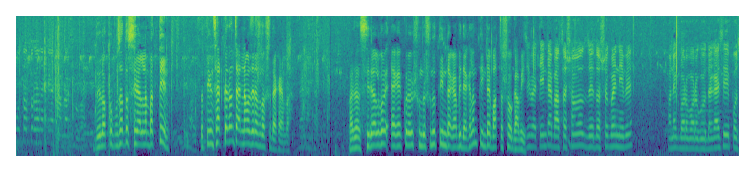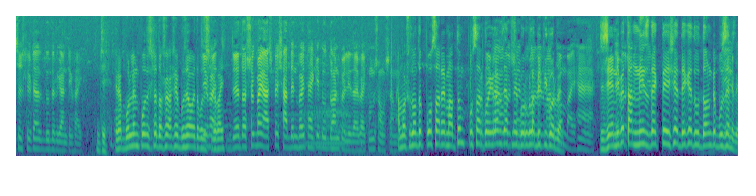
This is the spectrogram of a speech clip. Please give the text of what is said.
পঁচাত্তর হাজার টাকা দাম রাখব ভাই দুই লক্ষ পঁচাত্তর সিরিয়াল নাম্বার তিন। তো তিন সাইড করে চার নাম্বার দর্শক দেখাই আমরা। ভাইজান সিরিয়াল করে এক এক করে সুন্দর সুন্দর তিনটা গাবি দেখালাম তিনটায় বাচ্চা সহ গাবি। জি ভাই তিনটা বাচ্চা সহ যে দর্শক ভাই নেবে অনেক বড় বড় গরু দেখাইছি পঁচিশ লিটার দুধের গ্যারান্টি ভাই। জি এটা বললেন পঁচিশ লিটার দর্শক আসে বুঝা হয়তো পঁচিশ লিটার ভাই। যে দর্শক ভাই আসবে সাত দিন ভাই থাকি দুধ দহন করে যায় ভাই কোনো সমস্যা নাই। আমরা শুধুমাত্র প্রচারের মাধ্যম প্রচার করে গেলাম যে আপনি গরুগুলা বিক্রি করবেন। ভাই হ্যাঁ হ্যাঁ। যে নিবে তার নিজ দেখতে এসে দেখে দুধ দহনকে বুঝে নেবে।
